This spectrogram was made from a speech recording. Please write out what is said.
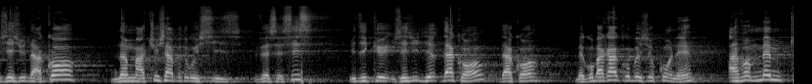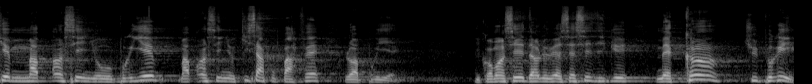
Jésus est d'accord, dans Matthieu chapitre 6, verset 6, il dit que Jésus dit d'accord, d'accord, mais que je connais, avant même que m'a enseigné à prier, m'a enseigné qui ça pour pas faire leur prier. Il commençait dans le verset 6, il dit que mais quand tu pries,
